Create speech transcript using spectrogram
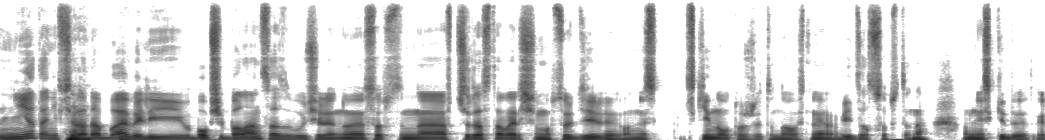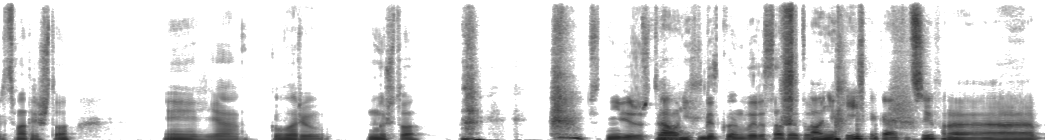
Нет, они вчера добавили и общий баланс озвучили. Ну, я, собственно, вчера с товарищем обсудили. Он мне скинул тоже эту новость. Ну, я видел, собственно. Он мне скидывает, говорит, смотри, что. И я говорю, ну и что? Не вижу, что а у них... биткоин вырос от этого. А у них есть какая-то цифра,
